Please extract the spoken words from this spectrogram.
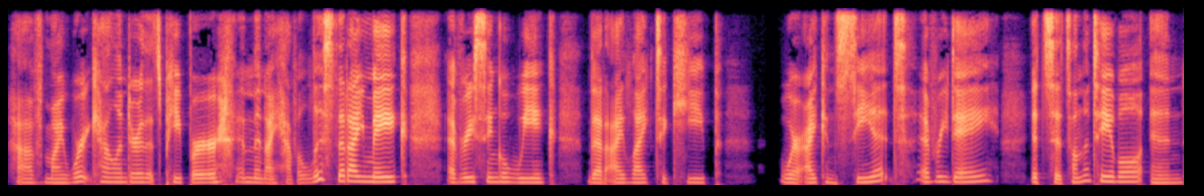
have my work calendar that's paper, and then I have a list that I make every single week that I like to keep where I can see it every day. It sits on the table and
